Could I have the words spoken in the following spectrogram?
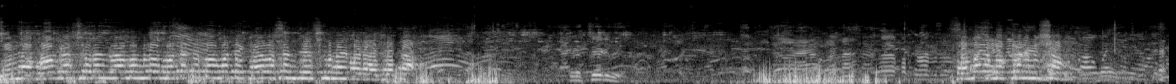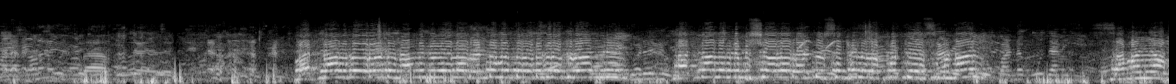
నిన్న భోగేశ్వరం గ్రామంలో మొదటి బొమ్మటి కైవసం చేసుకున్నాయి మరి ఆ జత సమయం ఒక్క నిమిషం. పద్నాలుగో రోజు నాలుగు వేల రెండు వందల అడుగుల దూరాన్ని పద్నాలుగు నిమిషాలు రెండు సెకండ్ల పూర్తి చేసుకున్నాయి సమయం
